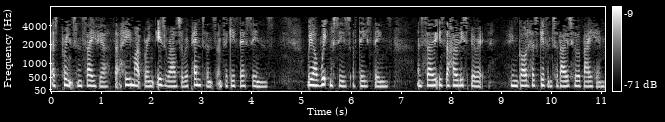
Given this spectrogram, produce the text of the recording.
as Prince and Saviour, that he might bring Israel to repentance and forgive their sins. We are witnesses of these things, and so is the Holy Spirit, whom God has given to those who obey him.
